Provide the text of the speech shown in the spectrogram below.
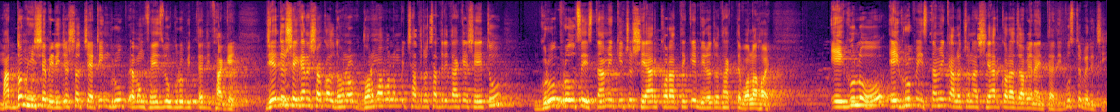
মাধ্যম হিসেবে নিজস্ব চ্যাটিং গ্রুপ এবং ফেসবুক গ্রুপ ইত্যাদি থাকে। যেহেতু সেখানে সকল ধর্ম- ধর্মাবলম্বী ছাত্রছাত্রী থাকে, সেহেতু গ্রুপ রুলসে ইসলামিক কিছু শেয়ার করা থেকে বিরত থাকতে বলা হয়। এগুলো এই গ্রুপে ইসলামিক আলোচনা শেয়ার করা যাবে না ইত্যাদি, বুঝতে পেরেছি।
